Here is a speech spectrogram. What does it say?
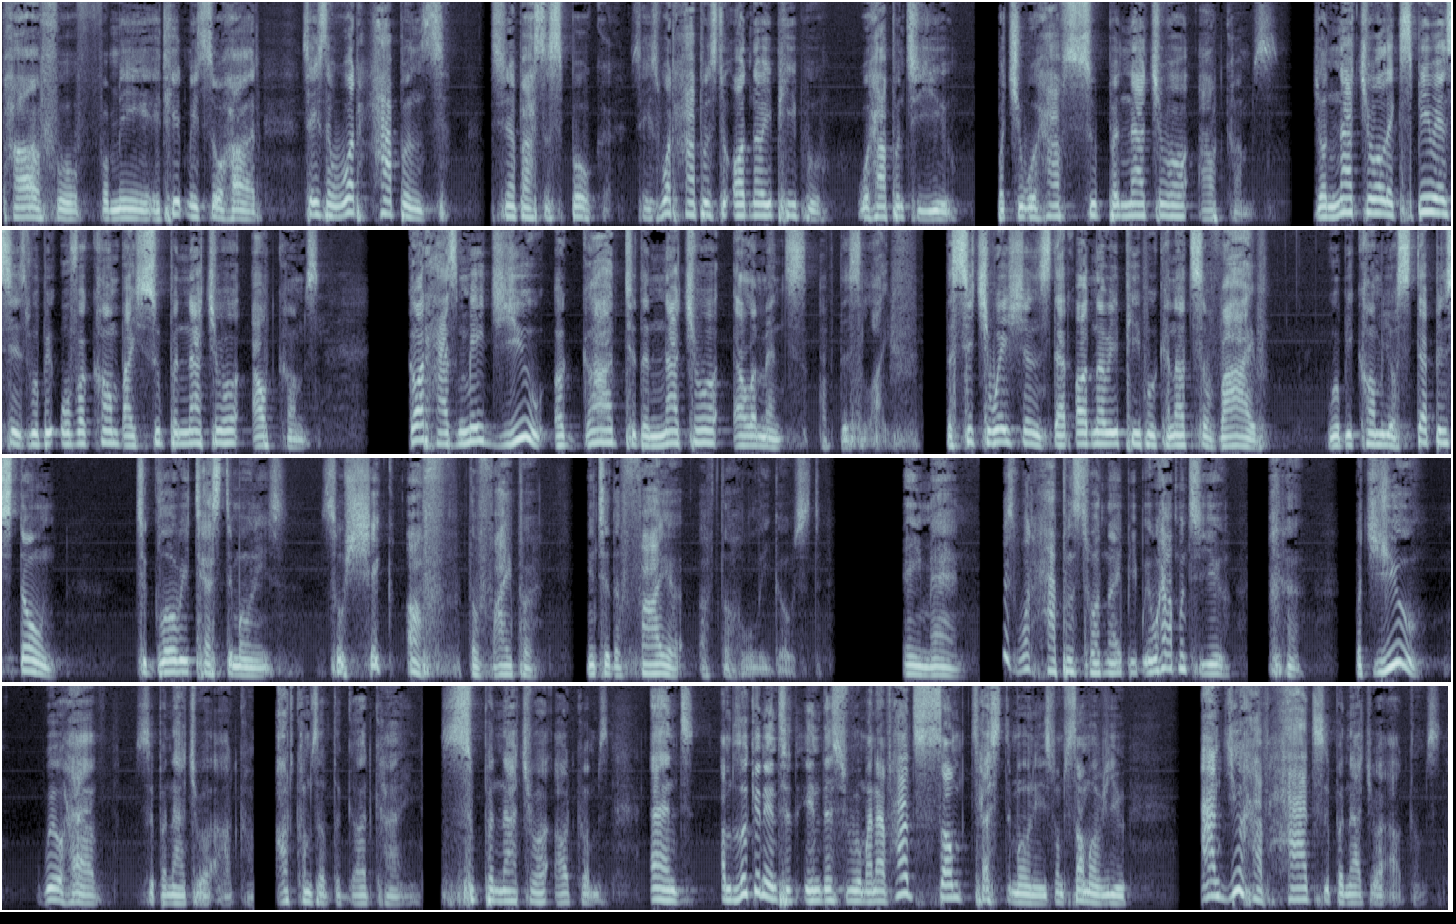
powerful for me. It hit me so hard. It says that what happens, senior pastor spoke, says what happens to ordinary people will happen to you, but you will have supernatural outcomes. Your natural experiences will be overcome by supernatural outcomes. God has made you a God to the natural elements of this life. The situations that ordinary people cannot survive will become your stepping stone to glory testimonies. So shake off the viper into the fire of the Holy Ghost. Amen. This is what happens to ordinary people. It will happen to you. but you will have supernatural outcomes, outcomes of the God kind, supernatural outcomes. And I'm looking into in this room, and I've had some testimonies from some of you, and you have had supernatural outcomes.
